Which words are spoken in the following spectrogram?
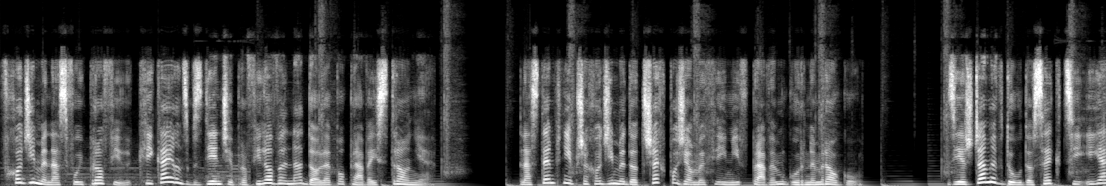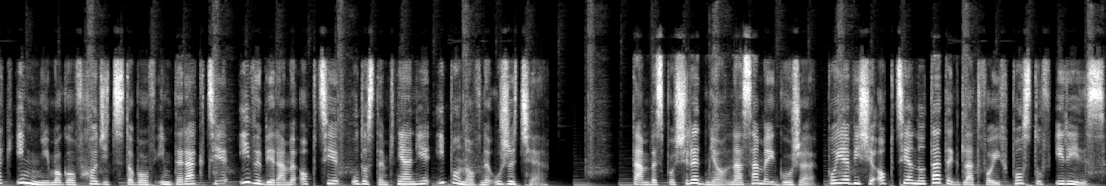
Wchodzimy na swój profil, klikając w zdjęcie profilowe na dole po prawej stronie. Następnie przechodzimy do trzech poziomych linii w prawym górnym rogu. Zjeżdżamy w dół do sekcji i jak inni mogą wchodzić z Tobą w interakcję i wybieramy opcję udostępnianie i ponowne użycie. Tam bezpośrednio, na samej górze, pojawi się opcja notatek dla Twoich postów i Reels.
